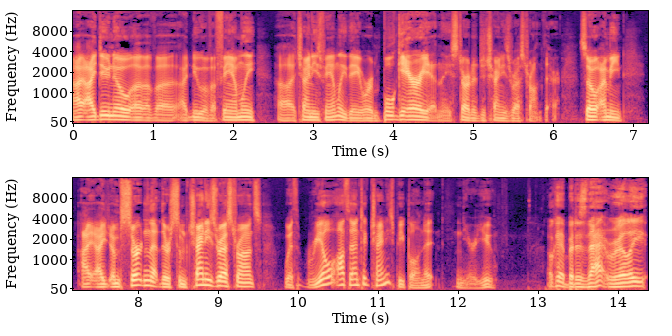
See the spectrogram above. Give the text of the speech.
I, I do know of a, I knew of a family, uh, a Chinese family. They were in Bulgaria, and they started a Chinese restaurant there. So I mean, I, I, I'm certain that there's some Chinese restaurants with real, authentic Chinese people in it near you. Okay, but is that really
